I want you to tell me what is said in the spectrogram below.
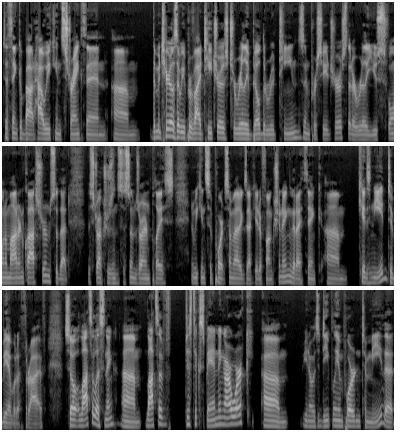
to think about how we can strengthen um, the materials that we provide teachers to really build the routines and procedures that are really useful in a modern classroom so that the structures and systems are in place and we can support some of that executive functioning that I think um, kids need to be able to thrive. So lots of listening, um, lots of just expanding our work. Um, you know, it's deeply important to me that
